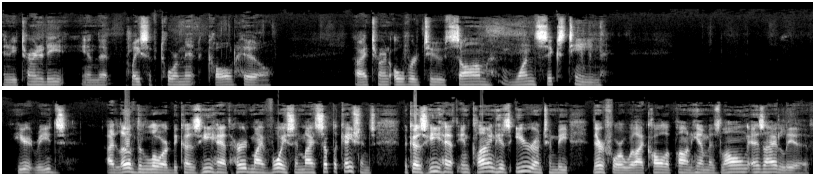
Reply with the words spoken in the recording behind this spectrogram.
an eternity in that place of torment called hell. I turn over to Psalm 116. Here it reads, I love the Lord because he hath heard my voice and my supplications, because he hath inclined his ear unto me. Therefore will I call upon him as long as I live.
